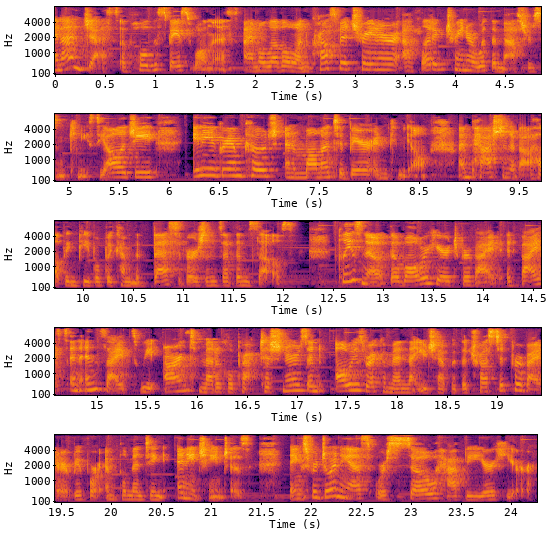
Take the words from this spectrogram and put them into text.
And I'm Jess of Hold the Space Wellness. I'm a level one CrossFit trainer, athletic trainer with a master's in kinesiology, Enneagram coach, and mama to Bear and Camille. I'm passionate about helping people become the best versions of themselves. Please note that while we're here to provide advice and insights, we aren't medical practitioners and always recommend that you check with a trusted provider before implementing any changes. Thanks for joining us. We're so happy you're here.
